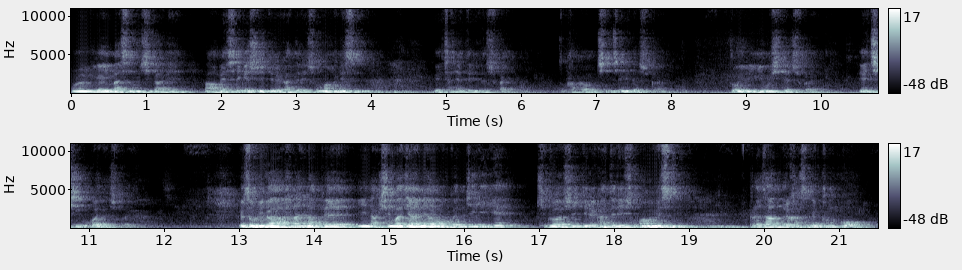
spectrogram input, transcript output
오늘 우리가 이 말씀 시간에 마음에 새길 수 있기를 간절히 소망하겠습니다. 그게 자녀들이 될 수가 있고 또 가까운 친척이 될 수가 있고 또 이웃이 있고 내 친구가 있고 그래서 우리가 하나님 앞에 이 낙심하지 아니하고 끈질기게 기도할 수 있기를 간절히 소망하겠습니다. 그런 사람들을 가슴에 품고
